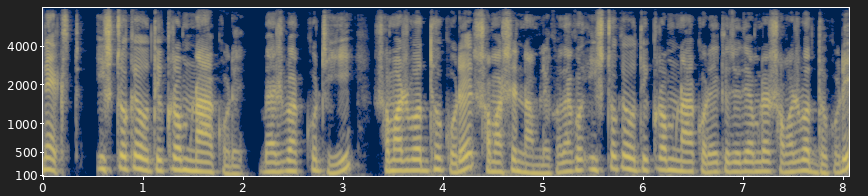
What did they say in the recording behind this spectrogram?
নেক্সট, ইষ্টকে অতিক্রম না করে। ব্যাসবাক্যটি সমাসবদ্ধ করে সমাসের নাম লেখো। দেখো, ইষ্টকে অতিক্রম না করে একে যদি আমরা সমাসবদ্ধ করি,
